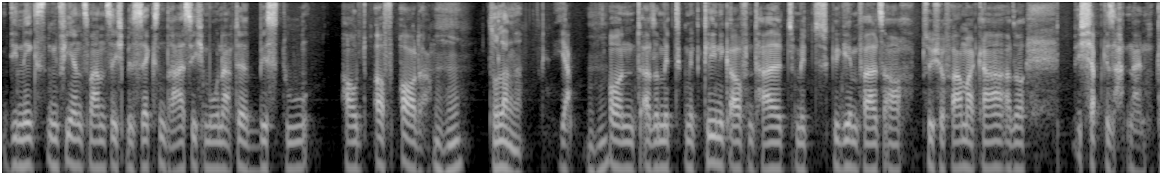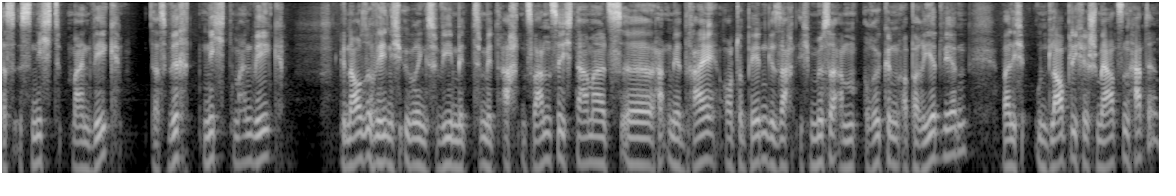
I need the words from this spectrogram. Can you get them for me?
die nächsten 24 bis 36 Monate bist du out of order. Mhm. So lange. Ja. Mhm. Und also mit, mit Klinikaufenthalt, mit gegebenenfalls auch Psychopharmaka. Also ich habe gesagt, nein, das ist nicht mein Weg. Das wird nicht mein Weg. Genauso wenig übrigens wie mit, mit 28 damals äh, hatten mir drei Orthopäden gesagt, ich müsse am Rücken operiert werden, weil ich unglaubliche Schmerzen hatte.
